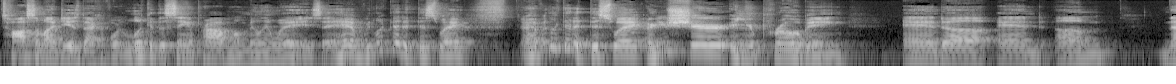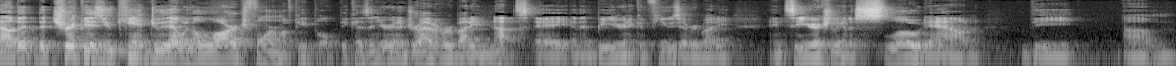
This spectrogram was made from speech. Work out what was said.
toss some ideas back and forth. Look at the same problem a million ways. Hey, have we looked at it this way? Have we looked at it this way? Are you sure in your probing? And uh, and um, now the the trick is you can't do that with a large forum of people because then you're going to drive everybody nuts. A and then B you're going to confuse everybody, and C you're actually going to slow down the um,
